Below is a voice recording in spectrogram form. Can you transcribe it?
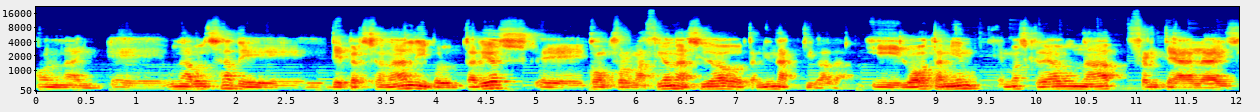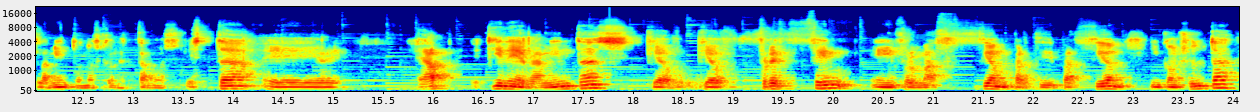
online. Eh, una bolsa de, personal y voluntarios eh, con formación ha sido también activada. Y luego también hemos creado una app frente al aislamiento, nos conectamos. Esta eh, app tiene herramientas que, que ofrecen información, participación y consulta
